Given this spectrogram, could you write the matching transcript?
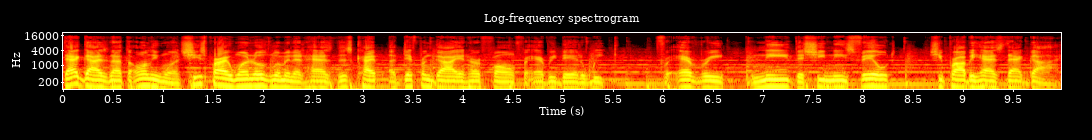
That guy's not the only one. She's probably one of those women that has this type, a different guy in her phone for every day of the week. For every need that she needs filled, she probably has that guy.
